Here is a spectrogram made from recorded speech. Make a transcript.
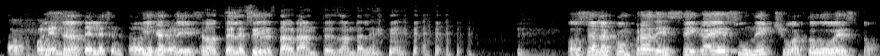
Estaba poniendo O sea, hoteles en todos fíjate, los países. Hoteles y Sí. restaurantes, ándale. O sea, la compra de Sega es un hecho a todo esto.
